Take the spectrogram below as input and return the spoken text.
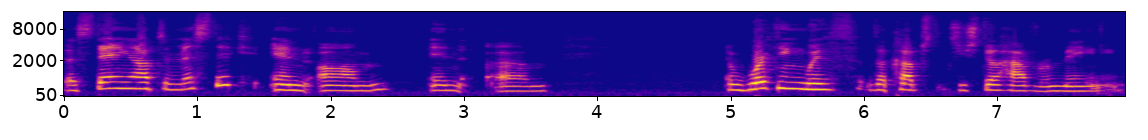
uh, staying optimistic and um and um and working with the cups that you still have remaining.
